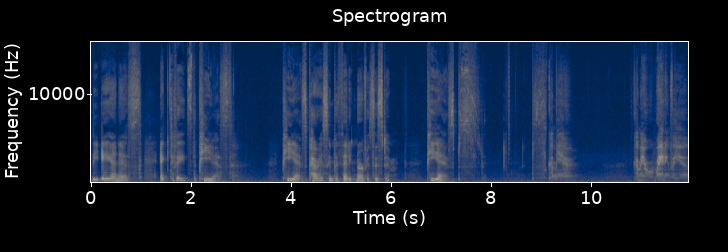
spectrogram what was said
the ANS activates the PS. PS, parasympathetic nervous system. PS, psst, come here. Come here, we're waiting for you.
